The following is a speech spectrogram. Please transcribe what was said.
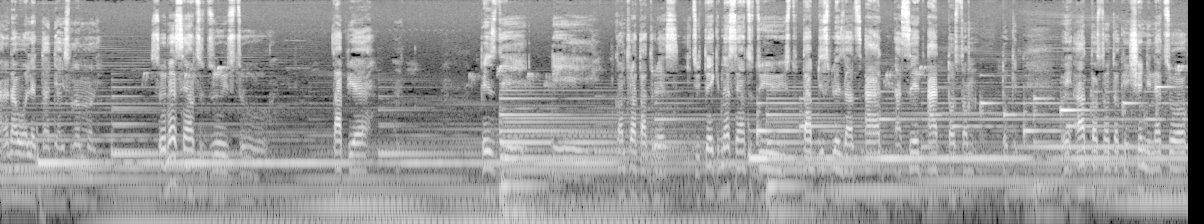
another wallet that there is no money. So next thing I have to do is to tap here, paste the the contract address it will take next thing to do is to tap this place that's add that said add custom token. When add custom token change the network.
